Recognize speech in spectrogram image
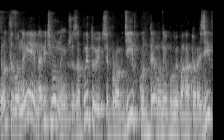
І От вони навіть вони вже запитуються про Авдіївку, де вони були багато разів.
